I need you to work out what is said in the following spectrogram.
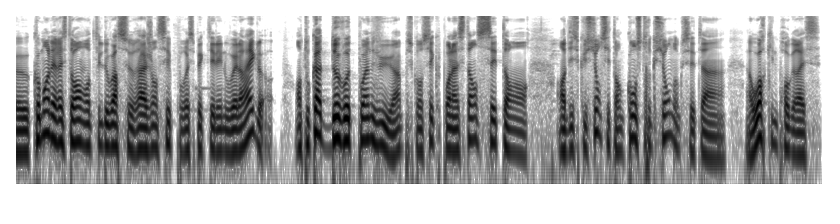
Euh, comment les restaurants vont-ils devoir se réagencer pour respecter les nouvelles règles? En tout cas, de votre point de vue, hein, puisqu'on sait que pour l'instant, c'est en, discussion, c'est en construction, donc c'est un, work in progress.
